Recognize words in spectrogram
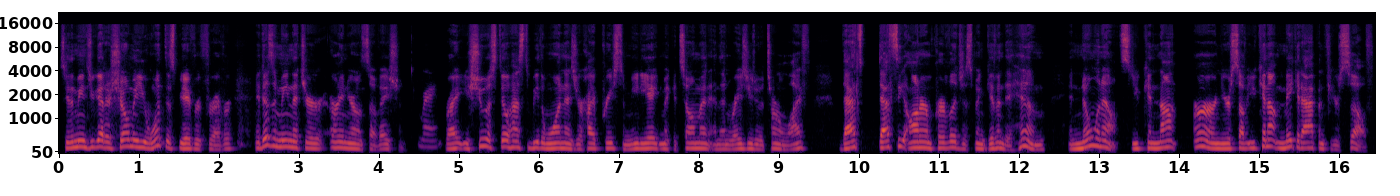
So that means you got to show me you want this behavior forever. It doesn't mean that you're earning your own salvation Right. right? Yeshua still has to be the one as your high priest to mediate and make atonement and then raise you to eternal life. That's that's the honor and privilege that's been given to him and no one else. You cannot earn yourself. You cannot make it happen for yourself.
